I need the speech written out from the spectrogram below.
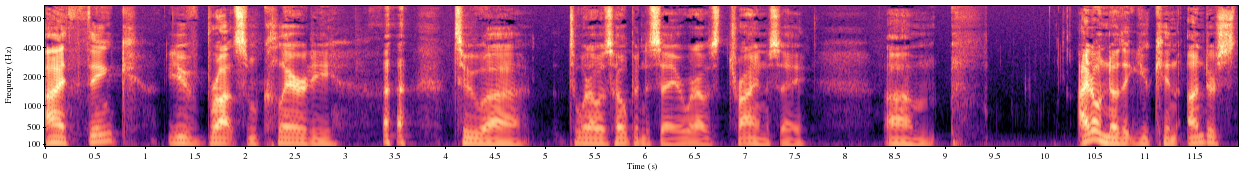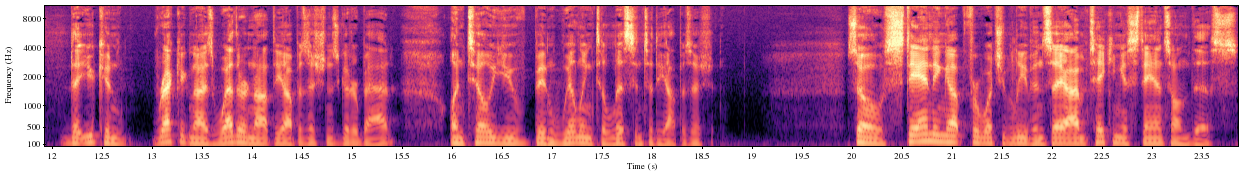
I think you've brought some clarity to uh, to what I was hoping to say or what I was trying to say. Um, I don't know that you can under that you can recognize whether or not the opposition is good or bad until you've been willing to listen to the opposition. So standing up for what you believe in, say I'm taking a stance on this.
